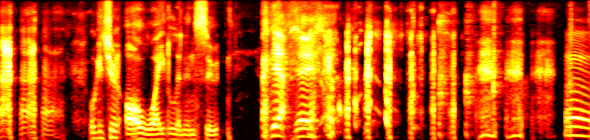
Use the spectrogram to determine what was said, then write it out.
we'll get you an all white linen suit. yeah, yeah, yeah.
